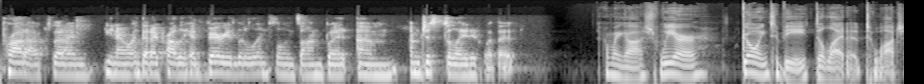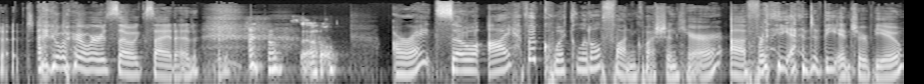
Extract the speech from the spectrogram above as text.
product that I'm, you know, and that I probably had very little influence on, but um, I'm just delighted with it. Oh my gosh, we are going to be delighted to watch it. we're, we're so excited. I hope so. All right. So I have a quick little fun question here uh, for the end of the interview.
